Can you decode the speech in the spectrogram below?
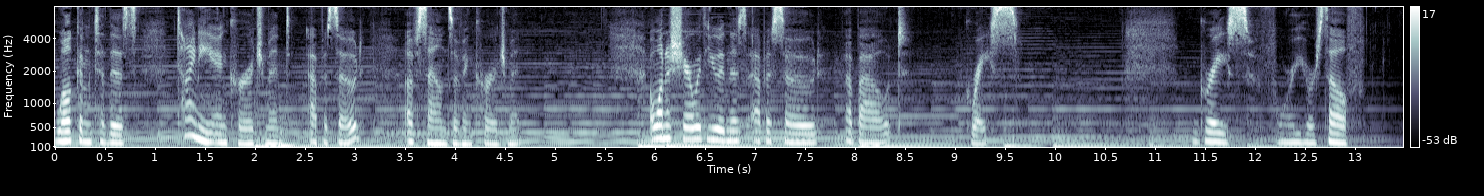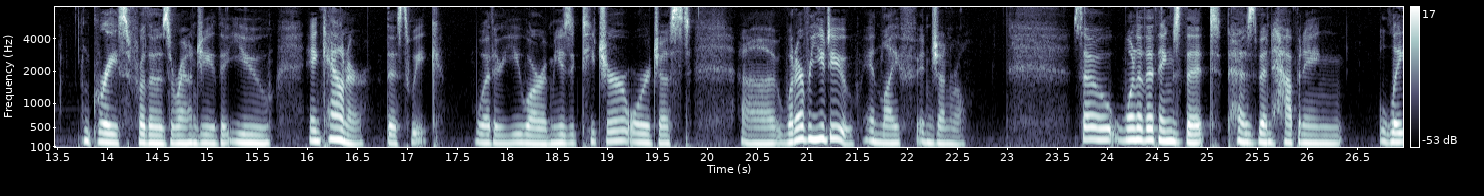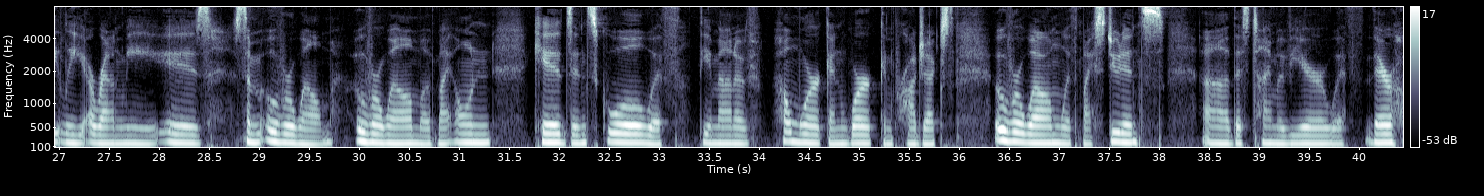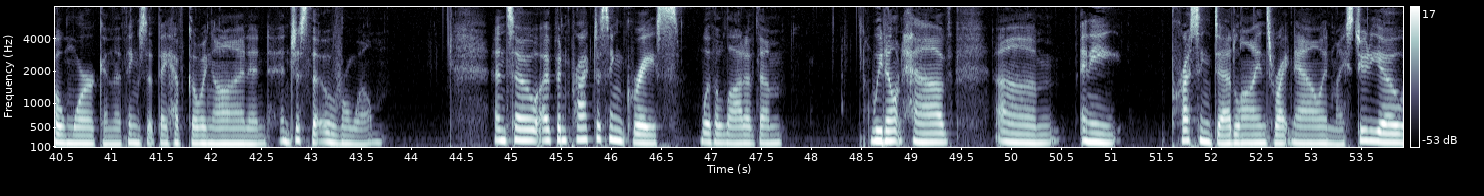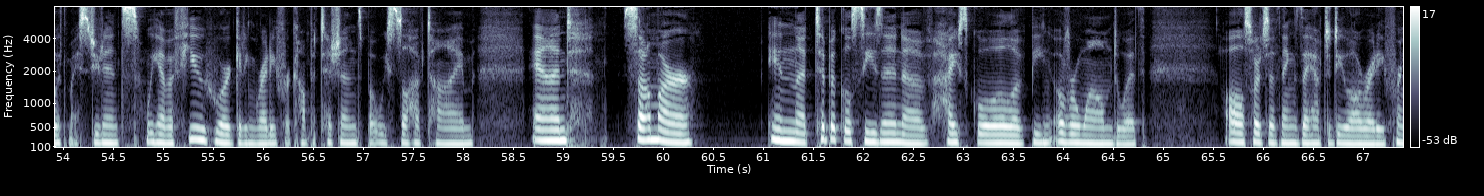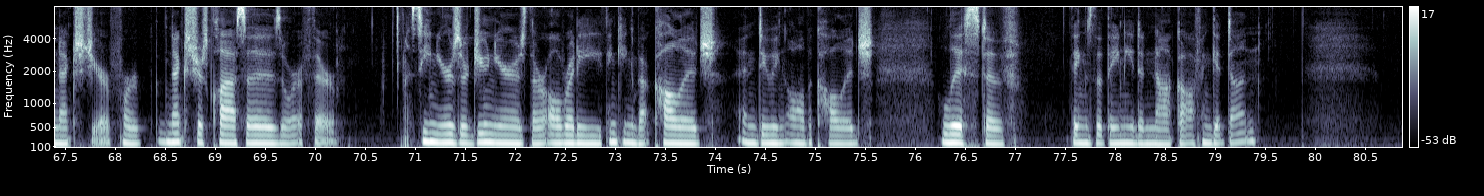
Welcome to this tiny encouragement episode of Sounds of Encouragement. I want to share with you in this episode about grace. Grace for yourself, grace for those around you that you encounter this week, whether you are a music teacher or just uh, whatever you do in life in general. So, one of the things that has been happening lately around me is some overwhelm overwhelm of my own kids in school with the amount of homework and work and projects, overwhelm with my students uh, this time of year with their homework and the things that they have going on, and, and just the overwhelm. And so I've been practicing grace with a lot of them. We don't have um, any pressing deadlines right now in my studio with my students. We have a few who are getting ready for competitions, but we still have time. And some are in the typical season of high school of being overwhelmed with all sorts of things they have to do already for next year, for next year's classes, or if they're seniors or juniors, they're already thinking about college and doing all the college list of things that they need to knock off and get done.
